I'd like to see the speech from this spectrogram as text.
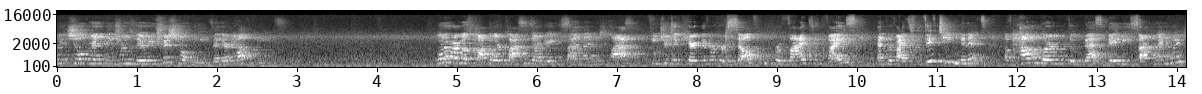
with children in terms of their nutritional needs and their health needs. One of our most popular classes, our Baby Sign Language class, features a caregiver herself who provides advice and provides 15 minutes of how to learn the best baby sign language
